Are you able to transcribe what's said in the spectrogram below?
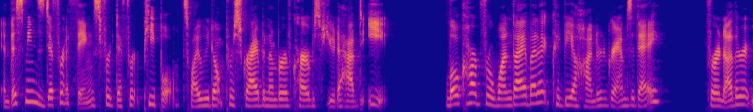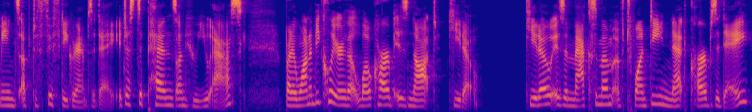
And this means different things for different people. It's why we don't prescribe a number of carbs for you to have to eat. Low carb for one diabetic could be 100 grams a day. For another, it means up to 50 grams a day. It just depends on who you ask. But I want to be clear that low carb is not keto. Keto is a maximum of 20 net carbs a day,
